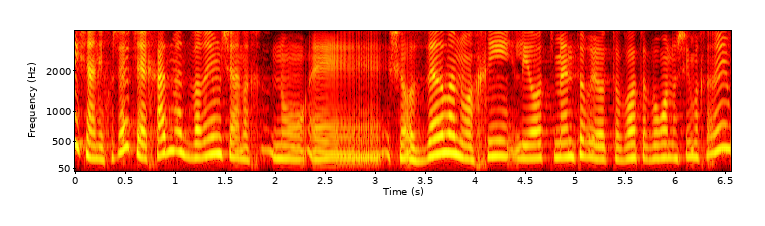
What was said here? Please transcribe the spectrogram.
לי שאני חושבת שאחד מהדברים שאנחנו, אה, שעוזר לנו הכי להיות מנטוריות טובות עבור אנשים אחרים,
